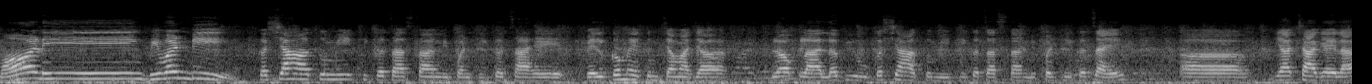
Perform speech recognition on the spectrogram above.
मॉर्निंग भिवंडी. कशा आहात तुम्ही? ठीकच असता मी पण ठीकच आहे. वेलकम आहे तुमच्या माझ्या ब्लॉगला लव यू कशा आहात तुम्ही? ठीकच असता मी पण ठीकच आहे. या चहा घ्यायला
